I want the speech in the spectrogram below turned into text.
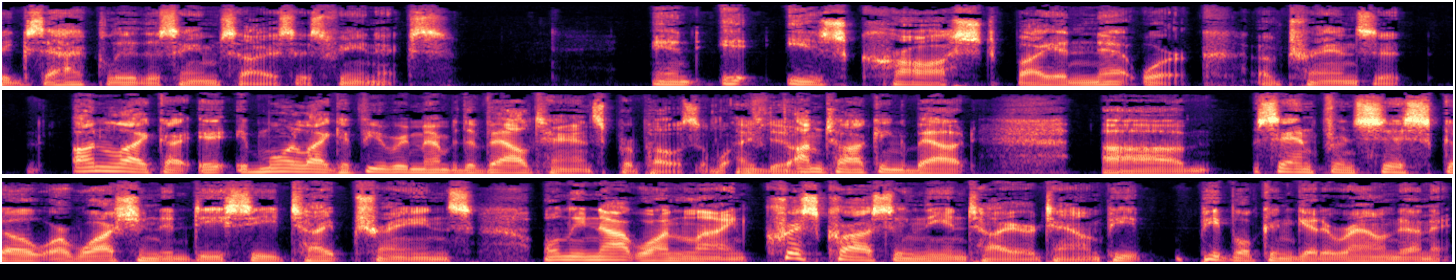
exactly the same size as Phoenix, and it is crossed by a network of transit. Unlike it, more like if you remember the Valtrans proposal, I do. I'm talking about um, San Francisco or Washington D.C. type trains, only not one line, crisscrossing the entire town. Pe- people can get around on it.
